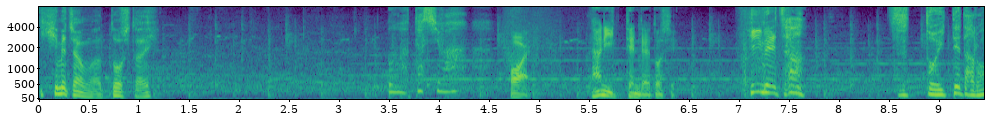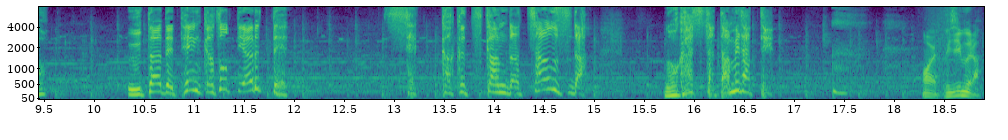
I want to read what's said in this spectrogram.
姫ちゃんはどうしたい？私は？おい何言ってんだよトシ。姫ちゃんずっと言ってたろ？歌で天下取ってやるって。せっかく掴んだチャンスだ逃しちゃダメだって。おい藤村。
